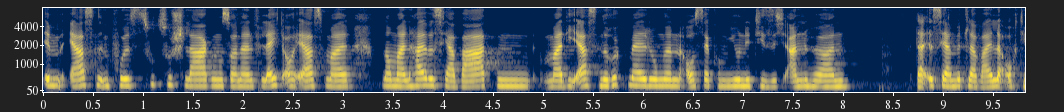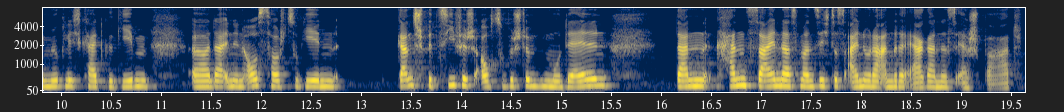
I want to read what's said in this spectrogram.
im ersten Impuls zuzuschlagen, sondern vielleicht auch erstmal noch mal ein halbes Jahr warten, mal die ersten Rückmeldungen aus der Community sich anhören. Da ist ja mittlerweile auch die Möglichkeit gegeben, äh, da in den Austausch zu gehen, ganz spezifisch auch zu bestimmten Modellen. Dann kann es sein, dass man sich das ein oder andere Ärgernis erspart.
